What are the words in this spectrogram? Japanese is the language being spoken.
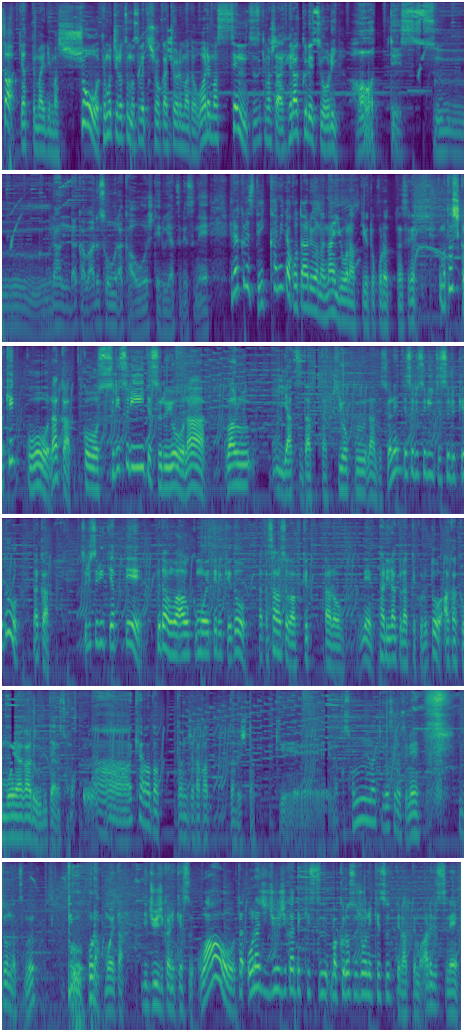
さあ、やってまいりましょう。手持ちのツムすべて紹介し終わるまで終われません。続きましては、ヘラクレスより、ハデス。なんだか悪そうな顔をしてるやつですね。ヘラクレスって一回見たことあるような、ないようなっていうところだったんですね。でも確か結構、なんか、こう、スリスリってするような悪いいやつだった記憶なんですよね。で、スリスリってするけど、なんか、スリスリってやって普段は青く燃えてるけどなんか酸素がふけあの、ね、足りなくなってくると赤く燃え上がるみたいなそんなキャラだったんじゃなかったでしたっけ？なんかそんな気がするんですよね。どんな積むほら燃えた。で十字架に消す。わお同じ十字架で消す、まあ、クロス状に消すってなってもあれですね。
